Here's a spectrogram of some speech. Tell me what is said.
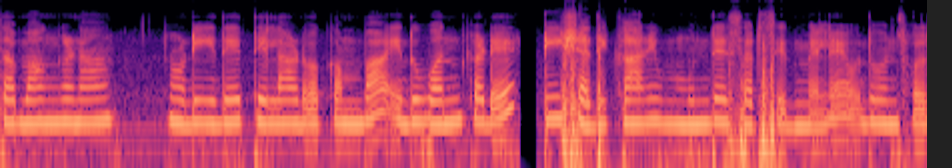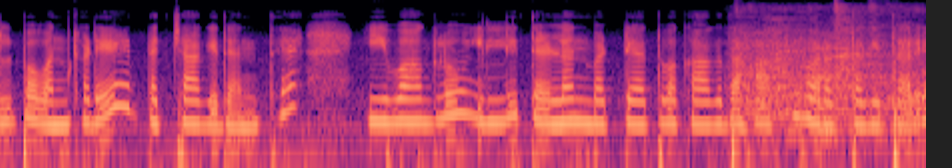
ಸಭಾಂಗಣ, ನೋಡಿ ಇದೇ, ತಿಲಾಡುವ ಕಂಬ. ಇದು ಒಂದು ಕಡೆ ಬ್ರಿಟಿಷ್ ಅಧಿಕಾರಿ ಮುಂದೆ ಸರಿಸಿದ ಮೇಲೆ ಅದು ಒಂದು ಸ್ವಲ್ಪ ಒಂದು ಕಡೆ ಟಚ್ ಆಗಿದೆ ಅಂತೆ. ಇವಾಗಲೂ ಇಲ್ಲಿ ತೆಳ್ಳನ ಬಟ್ಟೆ ಅಥವಾ ಕಾಗದ ಹಾಕಿ ಹೊರಗೆ ತೆಗಿತಾರೆ.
